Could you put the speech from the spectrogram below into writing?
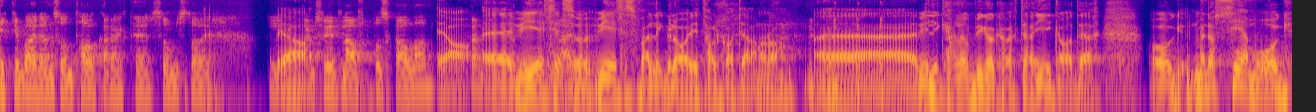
Ikke bare en sånn tallkarakter som står eller, Ja. kanskje litt lavt på skalaen? Ja, eh, vi, er så, vi er ikke så veldig glad i de tallkarakterene, da. Eh, vi liker heller å bygge karakter enn gi karakter. Og, men da ser vi òg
